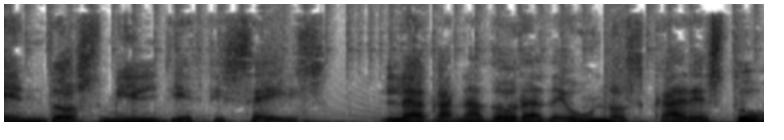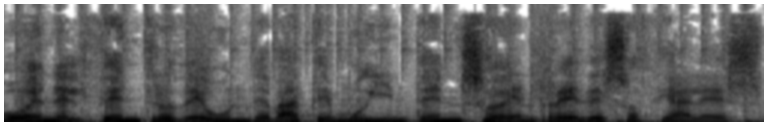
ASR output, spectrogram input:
En 2016, la ganadora de un Oscar estuvo en el centro de un debate muy intenso en redes sociales.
